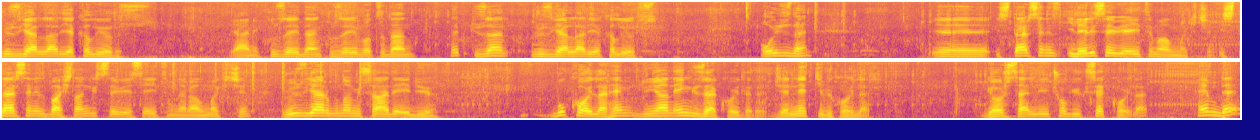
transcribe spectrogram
rüzgarlar yakalıyoruz. Yani kuzeyden, kuzeybatıdan hep güzel rüzgarlar yakalıyoruz. O yüzden e, isterseniz ileri seviye eğitim almak için, isterseniz başlangıç seviyesi eğitimler almak için rüzgar buna müsaade ediyor. Bu koylar hem dünyanın en güzel koyları, cennet gibi koylar, görselliği çok yüksek koylar, hem de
